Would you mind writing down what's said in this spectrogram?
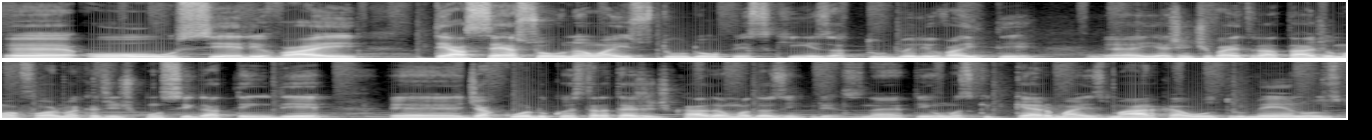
é, ou se ele vai ter acesso ou não a estudo ou pesquisa, tudo ele vai ter. É, e a gente vai tratar de uma forma que a gente consiga atender é, de acordo com a estratégia de cada uma das empresas. Né? Tem umas que quer mais marca, outro menos,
